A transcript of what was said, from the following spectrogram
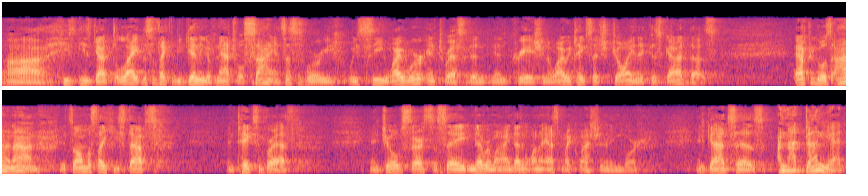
Uh, he's, he's got delight. This is like the beginning of natural science. This is where we, we see why we're interested in, in creation and why we take such joy in it, because God does. After he goes on and on, it's almost like he stops and takes a breath. And Job starts to say, Never mind, I don't want to ask my question anymore. And God says, I'm not done yet.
